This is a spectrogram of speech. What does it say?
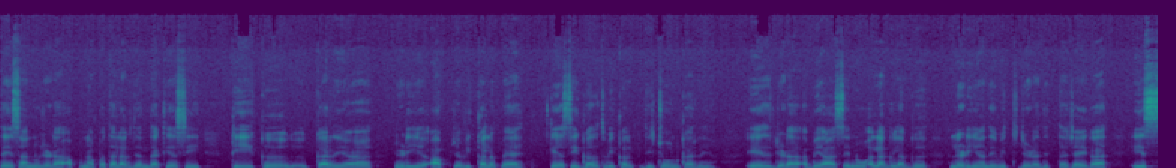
ਤੇ ਸਾਨੂੰ ਜਿਹੜਾ ਆਪਣਾ ਪਤਾ ਲੱਗ ਜਾਂਦਾ ਕਿ ਅਸੀਂ ਠੀਕ ਕਰ ਰਹੇ ਹਾਂ, ਜਿਹੜੀ ਆਪ ਵਿਕਲਪ ਹੈ ਕਿ ਅਸੀਂ ਗਲਤ ਵਿਕਲਪ ਦੀ ਚੋਣ ਕਰ ਰਹੇ ਹਾਂ। ਇਹ ਜਿਹੜਾ ਅਭਿਆਸ ਇਹਨੂੰ ਅਲੱਗ-ਅਲੱਗ ਲੜੀਆਂ ਦੇ ਵਿੱਚ ਜਿਹੜਾ ਦਿੱਤਾ ਜਾਏਗਾ। ਇਸ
